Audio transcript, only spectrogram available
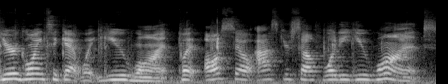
you're going to get what you want. But also ask yourself, what do you want?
